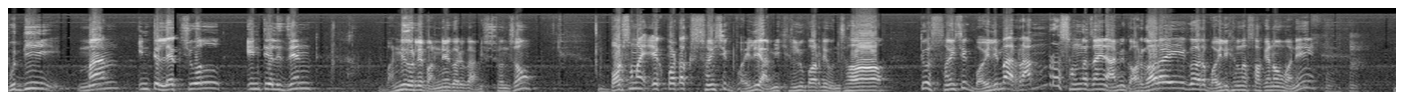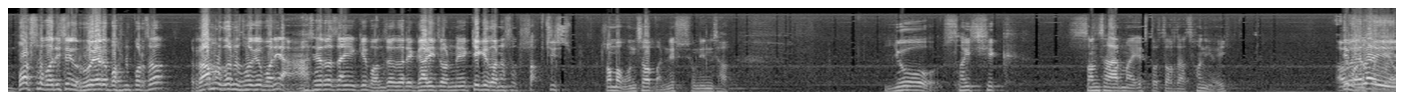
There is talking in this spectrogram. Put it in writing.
बुद्धिमान इन्टेलेक्चुअल इन्टेलिजेन्ट भन्नेहरूले भन्ने गरेको हामी सुन्छौँ। वर्षमा एकपटक शैक्षिक भैली हामी खेल्नुपर्ने हुन्छ। त्यो शैक्षिक भैलीमा राम्रोसँग चाहिँ हामी घर घरै गएर भैली खेल्न सकेनौँ भने वर्षभरि चाहिँ रोएर बस्नुपर्छ। राम्रो गर्न सक्यो भने हाँसेर चाहिँ के भन्छ गरे गाडी चढ्ने के के गर्न सक्छ सब चिज सम्भव हुन्छ भन्ने सुनिन्छ। यो शैक्षिक संसारमा यस्तो चर्चा छ नि है? अब यसलाई?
